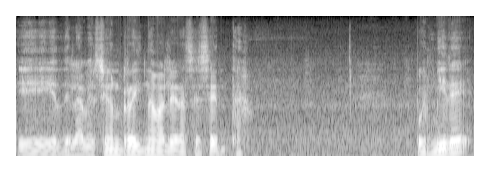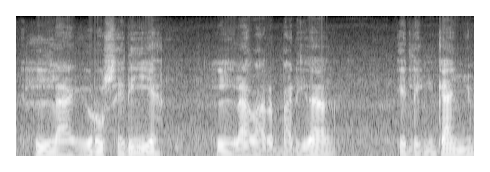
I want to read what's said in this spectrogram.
eh, de la versión Reina Valera 60, pues mire la grosería, la barbaridad, el engaño,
